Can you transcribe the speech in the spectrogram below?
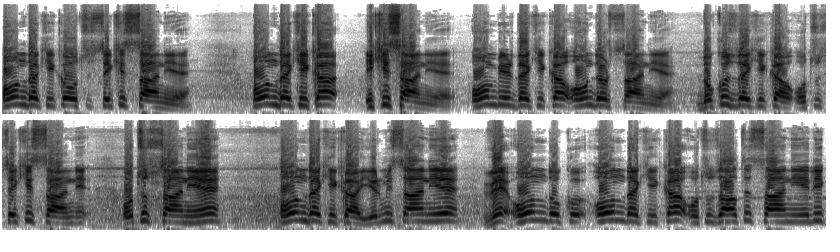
10 dakika 38 saniye, 10 dakika 2 saniye, 11 dakika 14 saniye, 9 dakika 38 saniye, 30 saniye, 10 dakika 20 saniye ve 19 10 dakika 36 saniyelik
